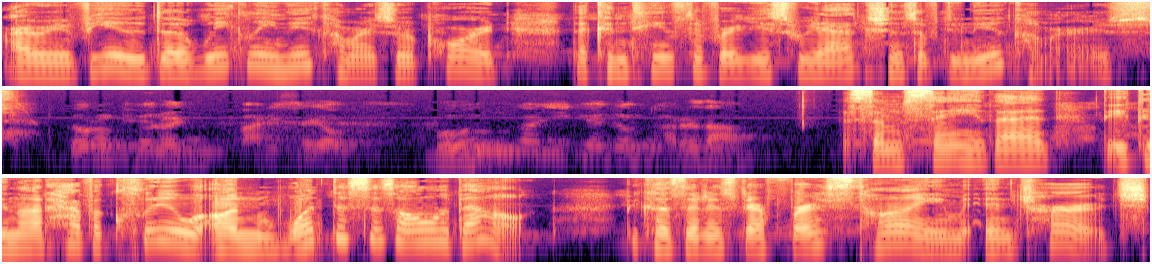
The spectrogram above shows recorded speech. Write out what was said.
I reviewed the weekly newcomers report that contains the various reactions of the newcomers. Some say that they do not have a clue on what this is all about because it is their first time in church.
